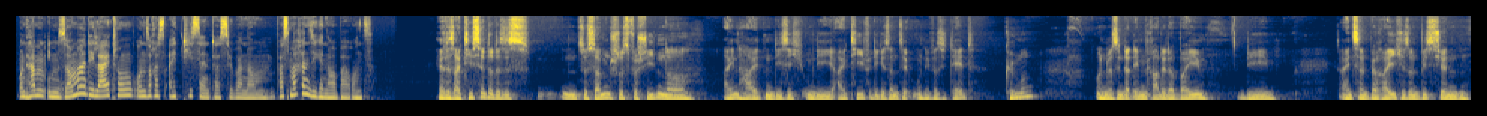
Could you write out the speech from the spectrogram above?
und haben im Sommer die Leitung unseres IT-Centers übernommen. Was machen Sie genau bei uns? Ja, das IT-Center, das ist ein Zusammenschluss verschiedener Einheiten, die sich um die IT für die gesamte Universität kümmern. Und wir sind dann eben gerade dabei, die einzelnen Bereiche so ein bisschen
